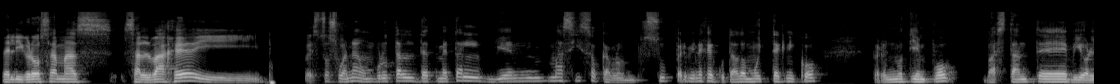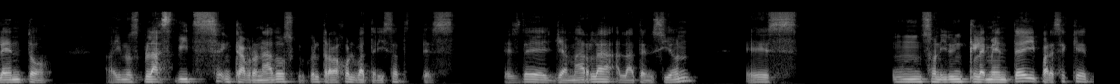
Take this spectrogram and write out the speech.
peligrosa, más salvaje, y esto suena a un brutal death metal bien macizo, cabrón, súper bien ejecutado, muy técnico, pero al mismo tiempo bastante violento. Hay unos blast beats encabronados. Creo que el trabajo del baterista es es de llamar la, la atención. Es un sonido inclemente y parece que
